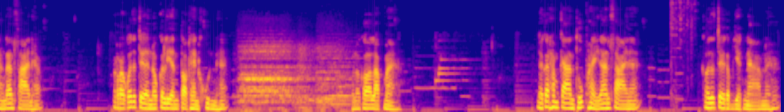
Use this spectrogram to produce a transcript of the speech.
ทางด้านซ้ายนะครับ เราก็จะเจอนกกระเรียนตอบแทนคุณนะฮะแล้วก็รับมา แล้วก็ทำการทุบไห่ด้านซ้ายนะ ก็จะเจอกับเหยือกน้ำนะฮะ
